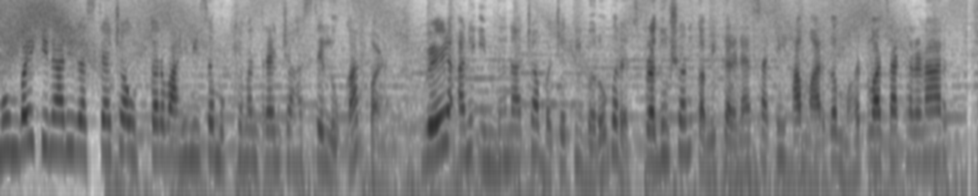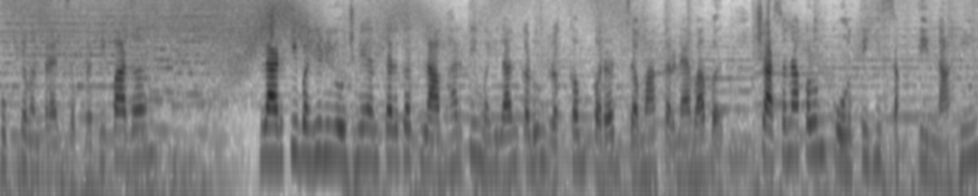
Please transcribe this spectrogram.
मुंबई किनारी रस्त्याच्या उत्तर वाहिनीचं मुख्यमंत्र्यांच्या हस्ते लोकार्पण वेळ आणि इंधनाच्या बचतीबरोबरच प्रदूषण कमी करण्यासाठी हा मार्ग महत्त्वाचा ठरणार मुख्यमंत्र्यांचं प्रतिपादन. लाडकी बहीण योजनेअंतर्गत लाभार्थी महिलांकडून रक्कम परत जमा करण्याबाबत शासनाकडून कोणतीही सक्ती नाही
